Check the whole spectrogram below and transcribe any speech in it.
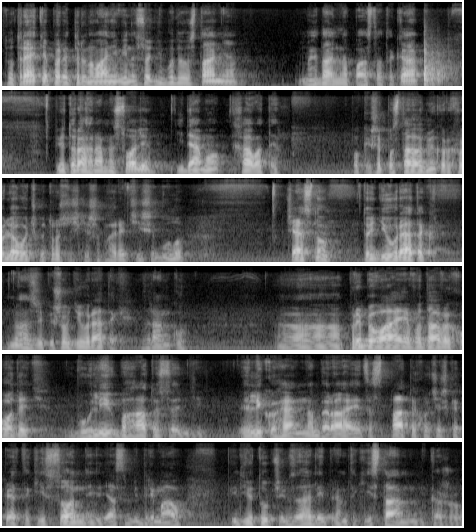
То третя перед тренуванням і на сьогодні буде остання. Мигдальна паста така. Півтора грами солі. Йдемо хавати. Поки ще поставив мікрохвильовочку трошечки, щоб гарячіше було. Чесно, той діуретик, у нас вже пішов діуретик зранку. Прибиває, вода виходить, вуглів багато сьогодні. Глікоген набирається, спати хочеш, капець такий сонний. Я собі дрімав під ютубчик взагалі, прям такий стан, кажу.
